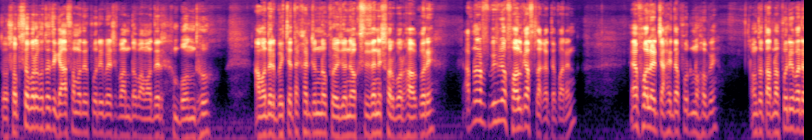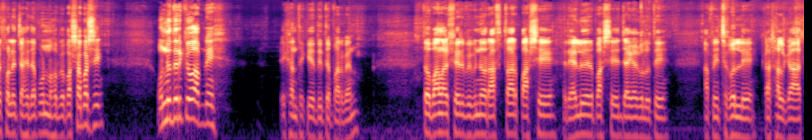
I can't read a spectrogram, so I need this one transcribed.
তো সবচেয়ে বড় কথা হচ্ছে গাছ আমাদের পরিবেশ বান্ধব, আমাদের বন্ধু, আমাদের বেঁচে থাকার জন্য প্রয়োজনীয় অক্সিজেনের সরবরাহ করে। আপনারা বিভিন্ন ফল গাছ লাগাতে পারেন। হ্যাঁ ফলের চাহিদা পূর্ণ হবে। অন্তত আপনার পরিবারের ফলের চাহিদা পূর্ণ হবে। পাশাপাশি অন্যদেরকেও আপনি এখান থেকে দিতে পারবেন। তো বাংলাদেশের বিভিন্ন রাস্তার পাশে, রেলওয়ের পাশে জায়গাগুলোতে আপনি ইচ্ছা করলে কাঁঠাল গাছ,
